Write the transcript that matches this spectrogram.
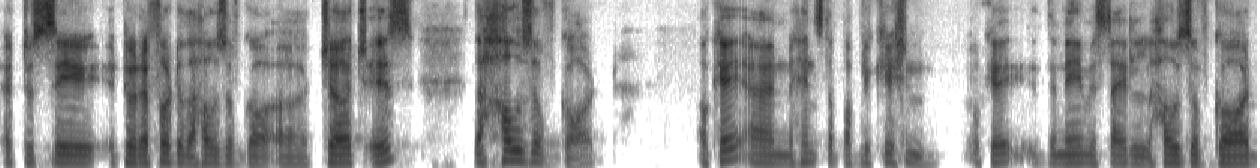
uh, to say to refer to the house of God, uh, church is the house of God. Okay, and hence the publication. Okay, the name is titled "House of God,"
